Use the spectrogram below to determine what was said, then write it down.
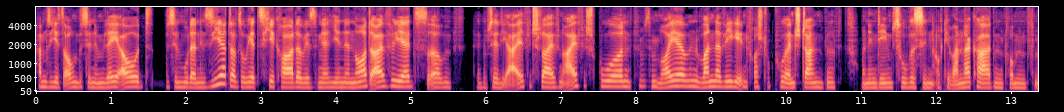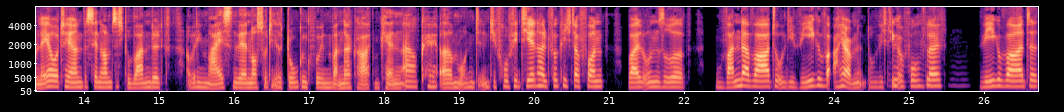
haben sich jetzt auch ein bisschen im Layout ein bisschen modernisiert. Also jetzt hier gerade, wir sind ja hier in der Nordeifel jetzt, ähm, da gibt es ja die Eifelschleifen, Eifelspuren, eine neue Wanderwegeinfrastruktur entstanden. Und in dem Zuge sind auch die Wanderkarten vom, vom Layout her ein bisschen haben sich gewandelt. Aber die meisten werden noch so diese dunkelgrünen Wanderkarten kennen. Ah, okay. Ähm, und die profitieren halt wirklich davon, weil unsere Wanderwarte und die Wege, ach ja, ein wichtiger Punkt vielleicht, Wegewarte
